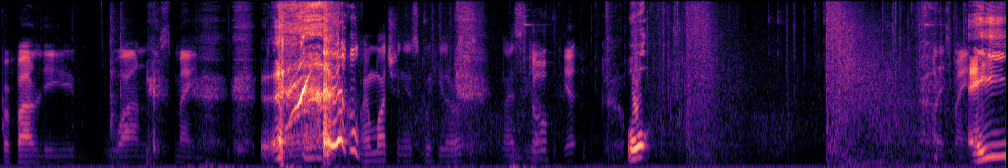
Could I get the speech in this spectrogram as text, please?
Probably one is main. I'm watching his Cookie Heroes. Nice. Two, yeah. Oh, One is main. hey.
